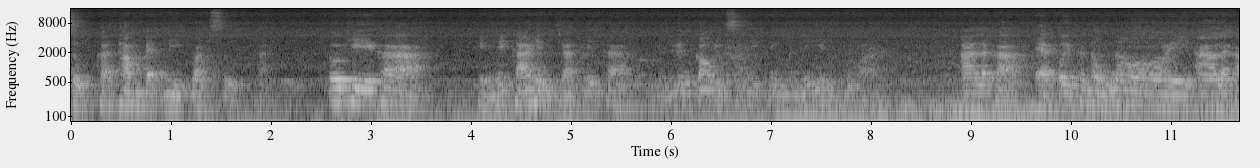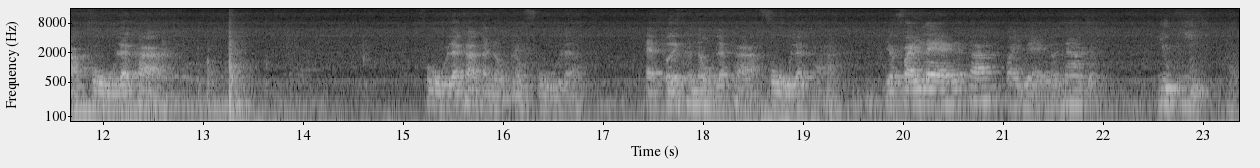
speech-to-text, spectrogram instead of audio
สุขค่ะทำแบบมีความสุขค่ะ โอเคค่ะ เห็นไหมคะ เห็นชัดไหมคะเดี๋ยวเลื่อนกล้องอีกสักนิดหนึ่งมันไม่เห็นหัวอ่าแล้วค่ะ แอบเปิดขนมหน่อยอ่าแล้วค่ะ ฟูแล้วค่ะ ฟูแล้วค่ะ ขนมเราฟูแล้ว แอบเปิดขนมแล้วค่ะ ฟูแล้วค่ะ อย่าไฟแรงนะคะ ไฟแรงแล้วน่าจะหยุกหยิกค่ะ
